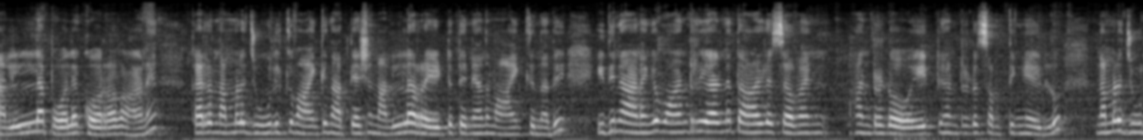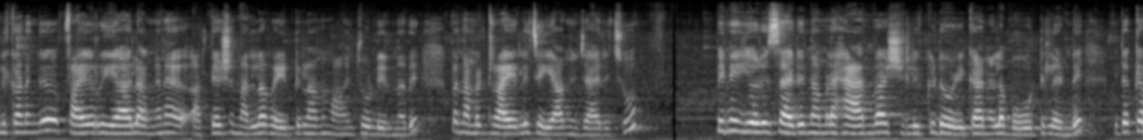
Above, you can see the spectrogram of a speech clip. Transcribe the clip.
നല്ല പോലെ കുറവാണ്. കാരണം നമ്മൾ ജൂലിക്ക് വാങ്ങിക്കുന്ന അത്യാവശ്യം നല്ല റേറ്റ് തന്നെയാണ് വാങ്ങിക്കുന്നത്. ഇതിനാണെങ്കിൽ വൺ റിയാലിന് താഴെ സെവൻ ഹൺഡ്രഡോ എയ്റ്റ് ഹൺഡ്രഡോ സംതിങ്ങേ ഉള്ളൂ. നമ്മൾ ജൂലിക്കാണെങ്കിൽ ഫൈവ് റിയാൽ അങ്ങനെ അത്യാവശ്യം നല്ല റേറ്റിലാണ് വാങ്ങിച്ചുകൊണ്ടിരുന്നത് അപ്പം നമ്മൾ ട്രയൽ ചെയ്യാമെന്ന് വിചാരിച്ചു. പിന്നെ ഈ ഒരു സൈഡിൽ നമ്മൾ ഹാൻഡ് വാഷ് ലിക്വിഡ് ഒഴിക്കാനുള്ള ബോട്ടിലുണ്ട്. ഇതൊക്കെ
